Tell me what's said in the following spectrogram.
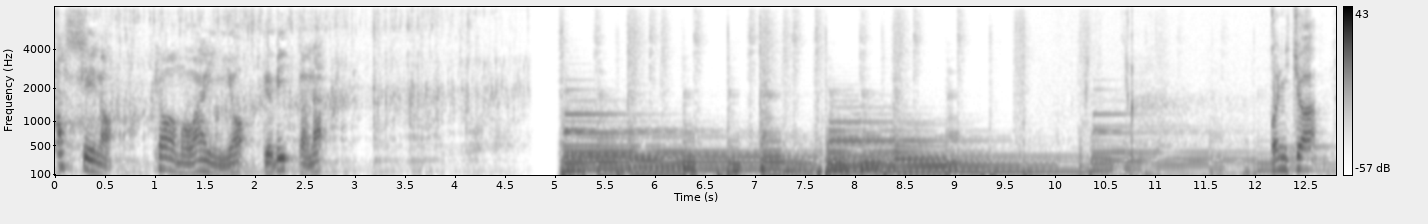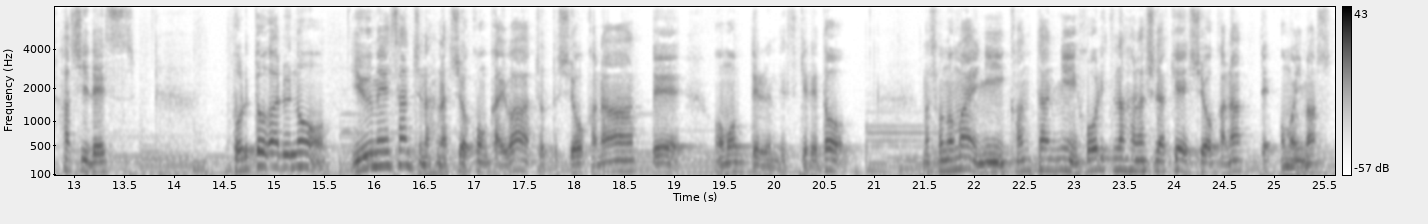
ハッシーの今日もワインよグビッとな。こんにちは、ハッシーです。ポルトガルの有名産地の話を今回はちょっとしようかなって思ってるんですけれど、まあ、その前に簡単に法律の話だけしようかなって思います。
